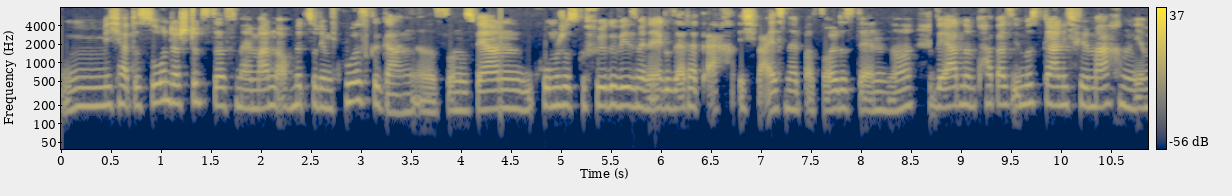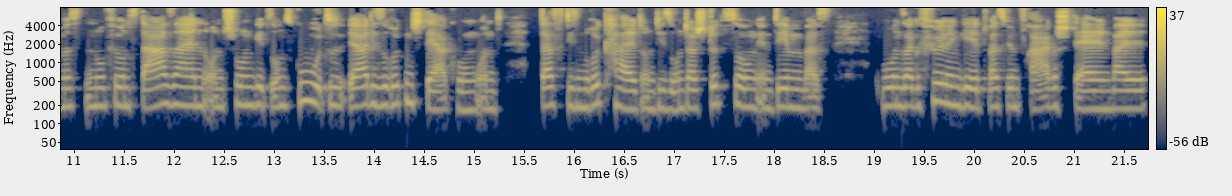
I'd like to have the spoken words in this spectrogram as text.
mich hat es so unterstützt, dass mein Mann auch mit zu dem Kurs gegangen ist. Und es wäre ein komisches Gefühl gewesen, wenn er gesagt hat, ach, ich weiß nicht, was soll das denn? Ne? Werdenden Papas, ihr müsst gar nicht viel machen, ihr müsst nur für uns da sein und schon geht's uns gut. Ja, diese Rückenstärkung und das, diesen Rückhalt und diese Unterstützung in dem, was, wo unser Gefühl hingeht, was wir in Frage stellen, weil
